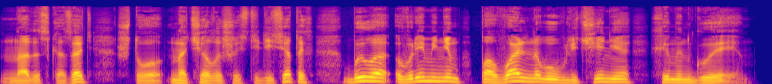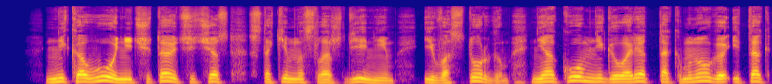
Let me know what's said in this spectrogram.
Надо сказать, что начало 60-х было временем повального увлечения Хемингуэем никого не читают сейчас с таким наслаждением и восторгом, ни о ком не говорят так много и так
